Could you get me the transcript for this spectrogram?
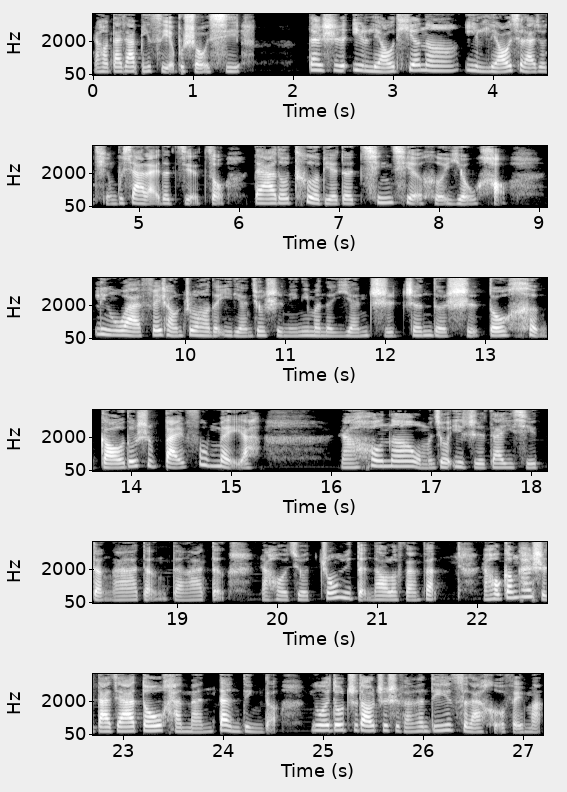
然后大家彼此也不熟悉，但是一聊天呢，一聊起来就停不下来的节奏，大家都特别的亲切和友好。另外非常重要的一点就是妮妮们的颜值真的是都很高，都是白富美呀。然后呢，我们就一直在一起等啊等，等啊等，然后就终于等到了凡凡。然后刚开始大家都还蛮淡定的，因为都知道这是凡凡第一次来合肥嘛。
